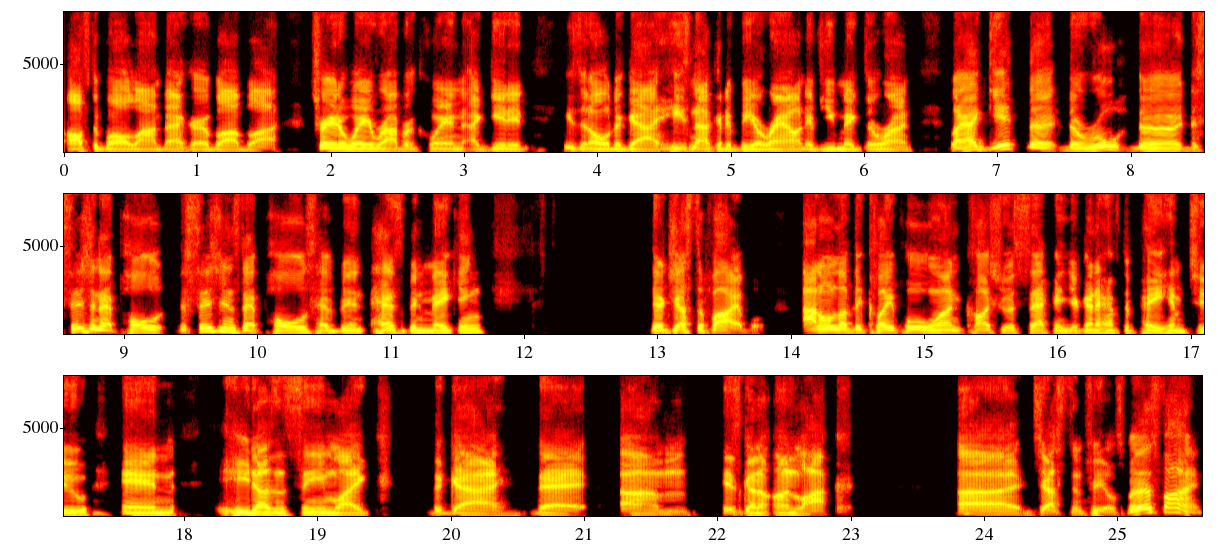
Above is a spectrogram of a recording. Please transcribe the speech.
off the ball linebacker. Blah blah. Trade away Robert Quinn. I get it. He's an older guy. He's not going to be around if you make the run. Like I get the the rule the decision that Poles decisions that Poles have been has been making they're justifiable. I don't love the Claypool one. Cost you a second. You're going to have to pay him too. And he doesn't seem like the guy that um, is going to unlock uh, Justin Fields. But that's fine.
